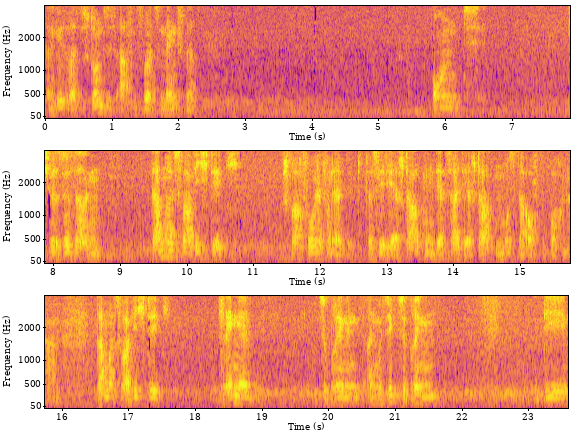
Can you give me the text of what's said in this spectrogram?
Also in gewisser Weise die Stunde des Affens, wo er zum Mensch wird. Und ich würde so sagen, damals war wichtig, ich sprach vorher von, dass wir die Erstarrten, in der Zeit die erstarrten Muster aufgebrochen haben. Damals war wichtig, Klänge zu bringen, eine Musik zu bringen, die,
